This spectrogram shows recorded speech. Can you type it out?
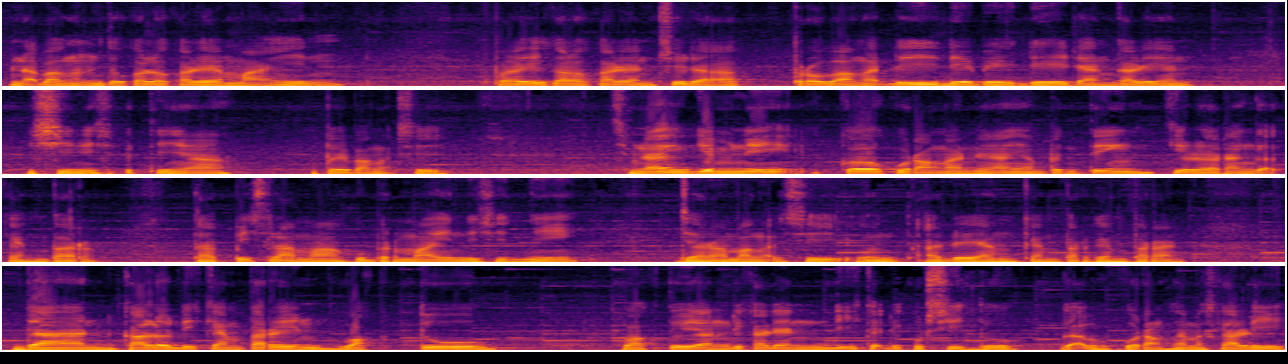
enak banget untuk kalau kalian main. Apalagi kalau kalian sudah pro banget di DBD dan kalian di sini sepertinya OP banget sih. Sebenarnya game ini kekurangannya yang penting killernya nggak camper. Tapi selama aku bermain di sini jarang banget sih ada yang camper-camperan. Dan kalau di waktu waktu yang di kalian diikat di kursi itu nggak berkurang sama sekali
